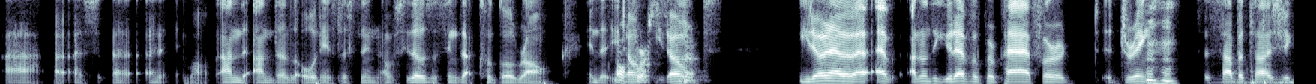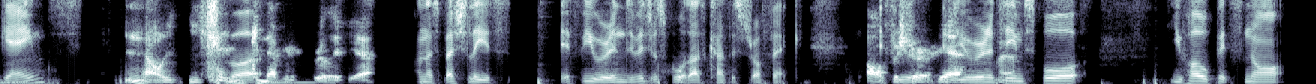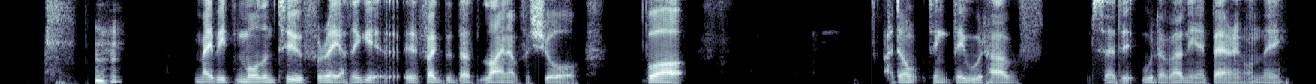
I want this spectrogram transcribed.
uh a, a s- a- a- well and and the audience listening obviously those are things that could go wrong in that you Of don't you don't you don't ever, ever i don't think you'd ever prepare for a, drink Mhm. to sabotage your games No, you can, you But- can never really. Yeah. and especially it's if you were an individual sport that's catastrophic Oh, if for you- sure. Yeah. if you were in a Yeah. team sport you hope it's not Mhm. Maybe more than two three i think it, it affected the lineup for sure. But i don't think they would have said it would have any bearing on the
